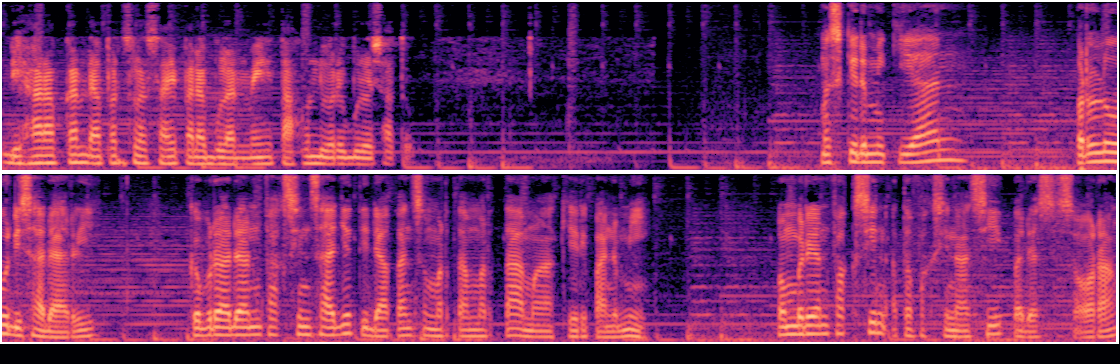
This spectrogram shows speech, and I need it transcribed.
diharapkan dapat selesai pada bulan Mei tahun 2021. Meski demikian, perlu disadari, keberadaan vaksin saja tidak akan semerta-merta mengakhiri pandemi. Pemberian vaksin atau vaksinasi pada seseorang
